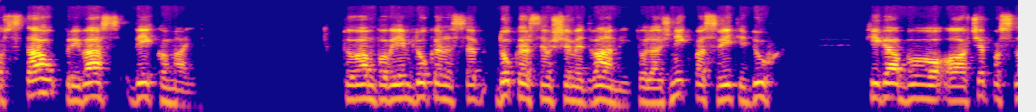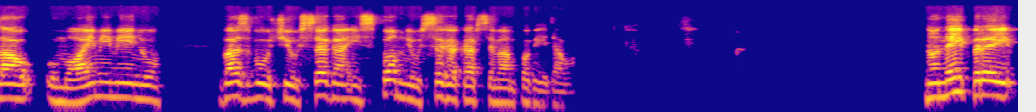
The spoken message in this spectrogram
ostal pri vas vekomaj. To vam povem, dokler sem, dokler sem še med vami, tolažnik pa sveti duh, ki ga bo oče poslal v mojem imenu, vas bo učil vsega in spomnil vsega, kar sem vam povedal. No, najprej,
